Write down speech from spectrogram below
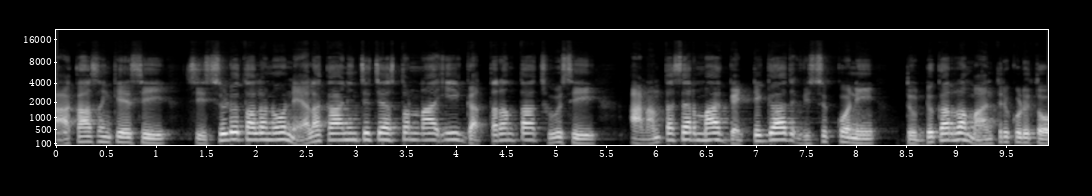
ఆకాశం కేసి శిష్యుడు తలను నేలకానించి చేస్తున్న ఈ గత్తరంతా చూసి అనంతశర్మ గట్టిగా విసుక్కొని దుడ్డుకర్ర మాంత్రికుడితో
